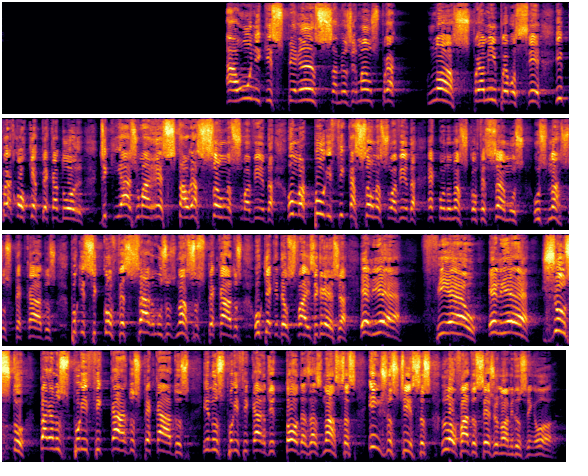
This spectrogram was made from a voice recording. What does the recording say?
A única esperança, meus irmãos, para nós, para mim, para você e para qualquer pecador, de que haja uma restauração na sua vida, uma purificação na sua vida, é quando nós confessamos os nossos pecados. Porque se confessarmos os nossos pecados, o que que Deus faz, igreja? Ele é fiel, Ele é justo para nos purificar dos pecados e nos purificar de todas as nossas injustiças. Louvado seja o nome do Senhor.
